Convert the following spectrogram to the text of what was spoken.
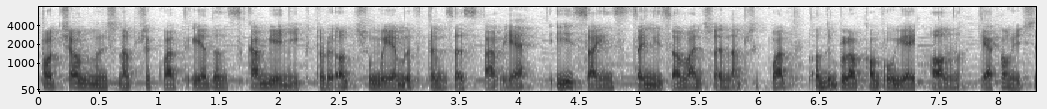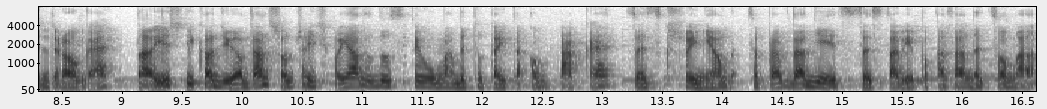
pociągnąć na przykład jeden z kamieni, który otrzymujemy w tym zestawie i zainscenizować, że na przykład odblokowuje on jakąś drogę. No jeśli chodzi o dalszą część pojazdu, z tyłu mamy tutaj taką pakę ze skrzynią. Co prawda nie jest w zestawie pokazane, co ma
